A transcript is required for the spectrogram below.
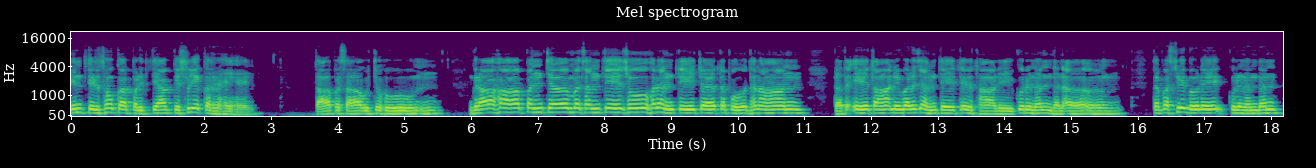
इन तीर्थों का परित्याग किस लिए कर रहे हैं? तापसा उचु ग्राहा पंच वसंतेषु हरंते च तपोधनान ततएतानि वर्जन्ते तीर्थानि कुरुनंदन तपस्वी बोले कुरुनंदन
